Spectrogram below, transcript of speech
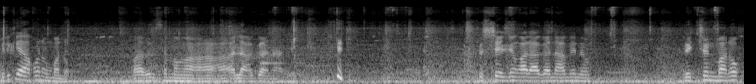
Bili kaya ako ng manok para sa mga alaga natin. Special yung alaga namin, no. Lechon manok.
